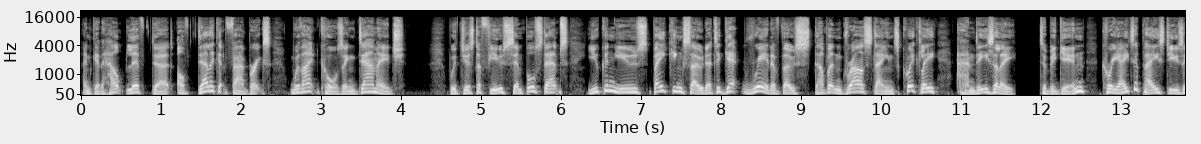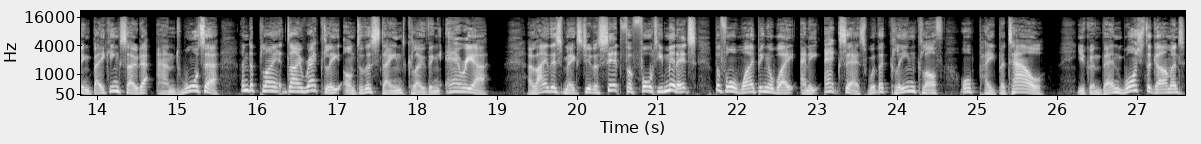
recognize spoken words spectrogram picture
and can help lift dirt off delicate fabrics without causing damage. With just a few simple steps, you can use baking soda to get rid of those stubborn grass stains quickly and easily. To begin, create a paste using baking soda and water and apply it directly onto the stained clothing area. Allow this mixture to sit for 40 minutes before wiping away any excess with a clean cloth or paper towel. You can then wash the garment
